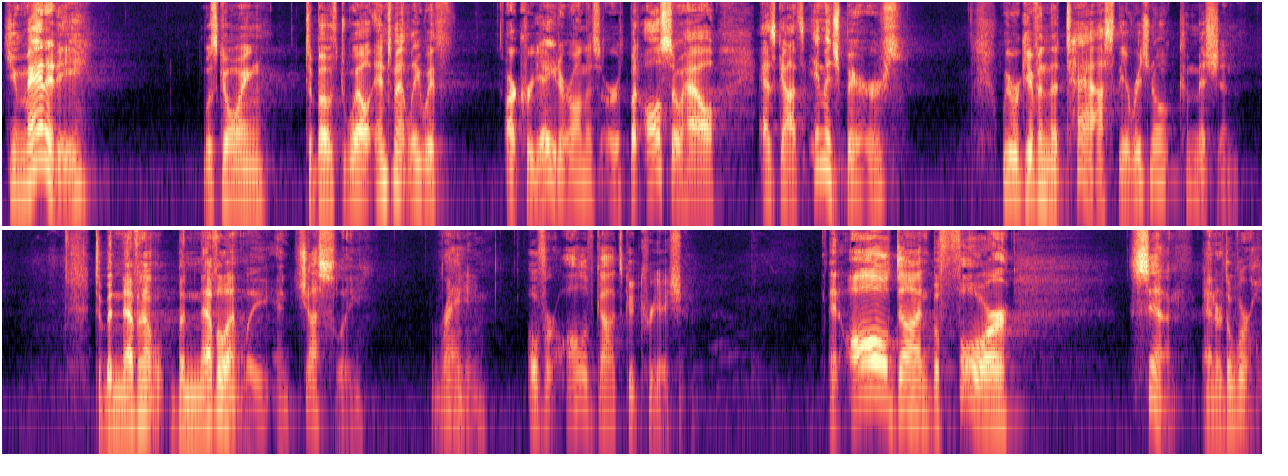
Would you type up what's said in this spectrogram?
humanity was going to both dwell intimately with our Creator on this earth, but also how, as God's image bearers, we were given the task, the original commission, to benevolent, benevolently and justly reign over all of God's good creation. And all done before sin entered the world.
